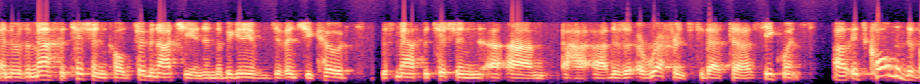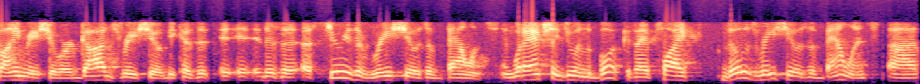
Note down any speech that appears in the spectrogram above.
and there was a mathematician called Fibonacci, and in the beginning of the Da Vinci Code, this mathematician, uh, um, uh, uh, there's a, a, reference to that uh, sequence. Uh, it's called the divine ratio or God's ratio because it, it, it, there's a, a series of ratios of balance. And what I actually do in the book is I apply those ratios of balance uh,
